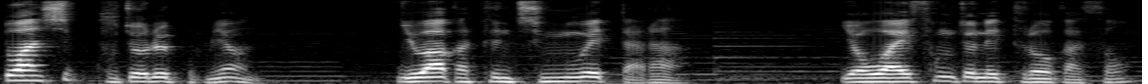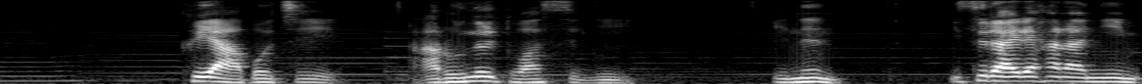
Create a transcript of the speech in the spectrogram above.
또한 19절을 보면 이와 같은 직무에 따라 여호와의 성전에 들어가서 그의 아버지 아론을 도왔으니 이는 이스라엘의 하나님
